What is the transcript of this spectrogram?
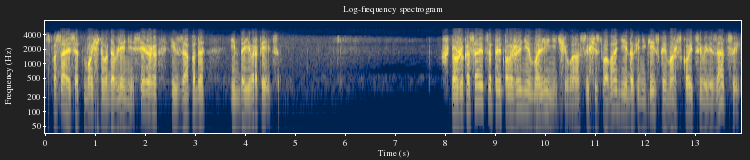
спасаясь от мощного давления севера и запада индоевропейцев. Что же касается предположения Малиничева о существовании дофиникийской морской цивилизации,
